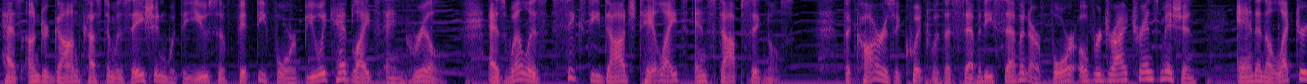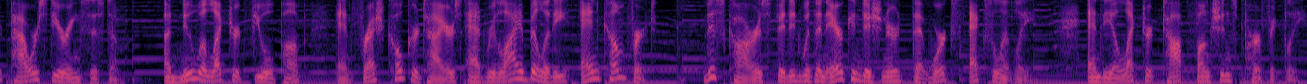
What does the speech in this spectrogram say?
has undergone customization with the use of 54 Buick headlights and grille, as well as 60 Dodge taillights and stop signals. The car is equipped with a 77 or 4 overdrive transmission and an electric power steering system. A new electric fuel pump and fresh Coker tires add reliability and comfort. This car is fitted with an air conditioner that works excellently, and the electric top functions perfectly.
